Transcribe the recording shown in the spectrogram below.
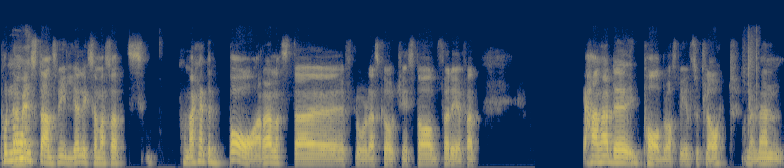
på men- någonstans vill jag liksom alltså att man kan inte bara lasta eh, Floridas coachingstab för det för att han hade ett par bra spel såklart, men, men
